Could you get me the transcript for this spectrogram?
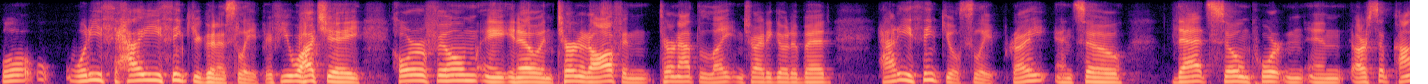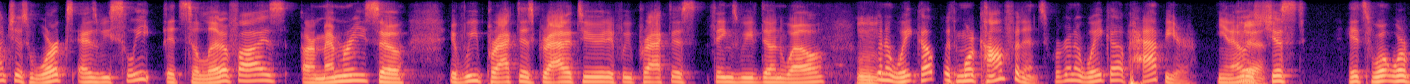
well, what do you, th- how do you think you're going to sleep? If you watch a horror film, you know, and turn it off and turn out the light and try to go to bed, how do you think you'll sleep? Right. And so that's so important. And our subconscious works as we sleep, it solidifies our memory. So if we practice gratitude, if we practice things we've done well, we're Mm. going to wake up with more confidence. We're going to wake up happier. You know, Yeah. it's just, it's what we're,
